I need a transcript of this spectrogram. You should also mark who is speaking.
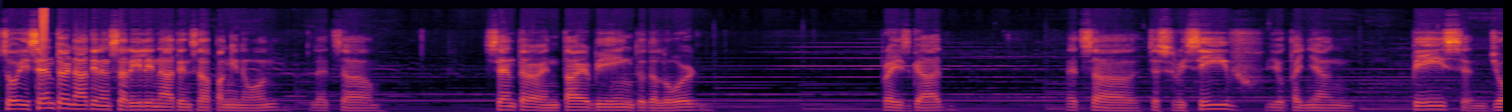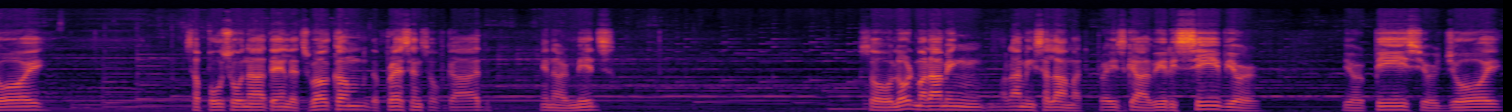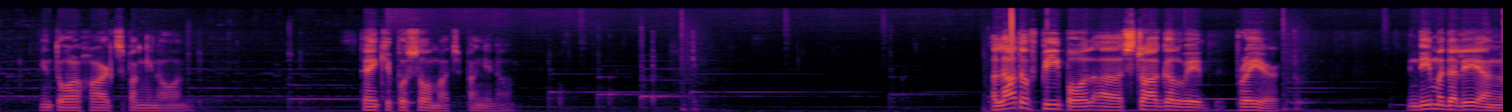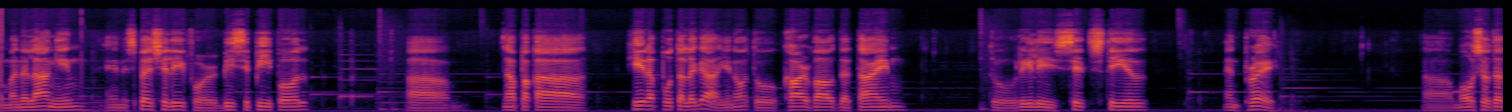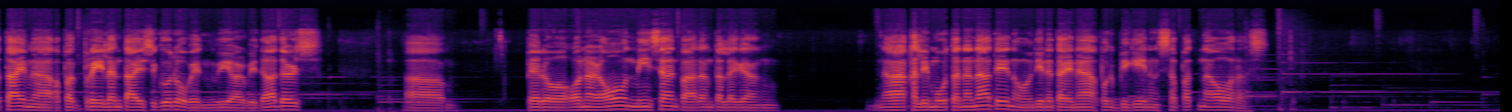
Speaker 1: So, i-center natin ang sarili natin sa Panginoon. Let's uh, center our entire being to the Lord. Praise God. Let's uh, just receive yung kanyang peace and joy sa puso natin. Let's welcome the presence of God in our midst. So Lord, maraming maraming salamat. Praise God. We receive your your peace, your joy into our hearts, Panginoon. Thank you po so much, Panginoon. A lot of people uh, struggle with prayer. Hindi madali ang manalangin and especially for busy people, uh, napaka hirap po talaga, you know, to carve out the time to really sit still and pray. Uh, most of the time, nakakapag-pray lang tayo siguro when we are with others. Um, pero on our own, minsan parang talagang nakakalimutan na natin o hindi na tayo nakakapagbigay ng sapat na oras.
